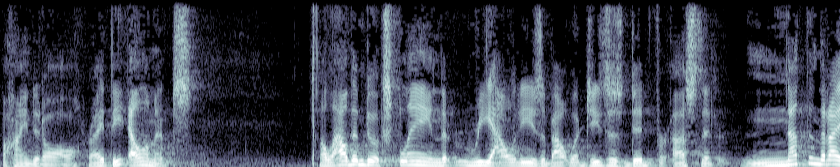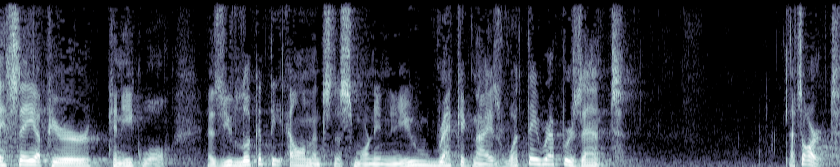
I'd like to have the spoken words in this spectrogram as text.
behind it all, right? The elements. Allow them to explain the realities about what Jesus did for us that nothing that I say up here can equal. As you look at the elements this morning and you recognize what they represent, that's art.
